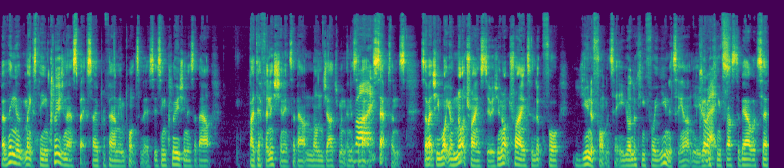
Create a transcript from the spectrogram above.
But the thing that makes the inclusion aspect so profoundly important to this is inclusion is about by definition, it's about non-judgment and it's about acceptance. So actually, what you're not trying to do is you're not trying to look for uniformity. You're looking for unity, aren't you? You're looking for us to be able to.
